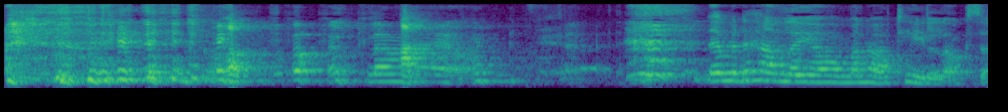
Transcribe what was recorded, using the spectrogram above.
Hålla med om. Nej, men det handlar ju om vad man har till också.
